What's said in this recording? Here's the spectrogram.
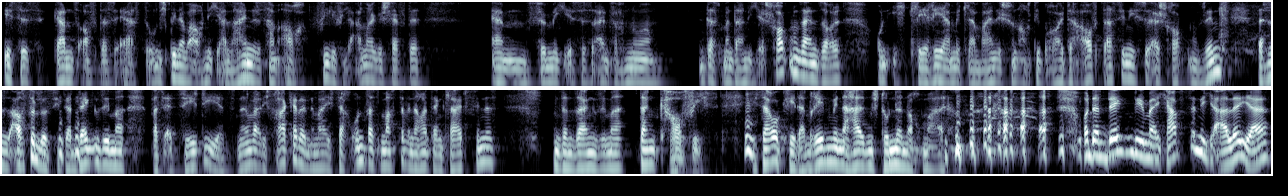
ist es ganz oft das Erste. Und ich bin aber auch nicht alleine, das haben auch viele, viele andere Geschäfte. Ähm, für mich ist es einfach nur, dass man da nicht erschrocken sein soll. Und ich kläre ja mittlerweile schon auch die Bräute auf, dass sie nicht so erschrocken sind. Das ist auch so lustig. Dann denken sie immer, was erzählt die jetzt? Ne? Weil ich frage ja dann immer, ich sage, und was machst du, wenn du heute ein Kleid findest? Und dann sagen sie immer, dann kaufe ich's. Ich sage, okay, dann reden wir in einer halben Stunde nochmal. und dann denken die immer, ich habe sie nicht alle, ja.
